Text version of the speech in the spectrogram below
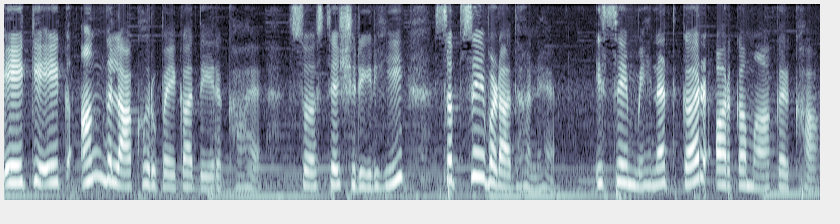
एक एक अंग लाखों रुपए का दे रखा है। स्वस्थ शरीर ही सबसे बड़ा धन है। इससे मेहनत कर और कमा कर खा।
